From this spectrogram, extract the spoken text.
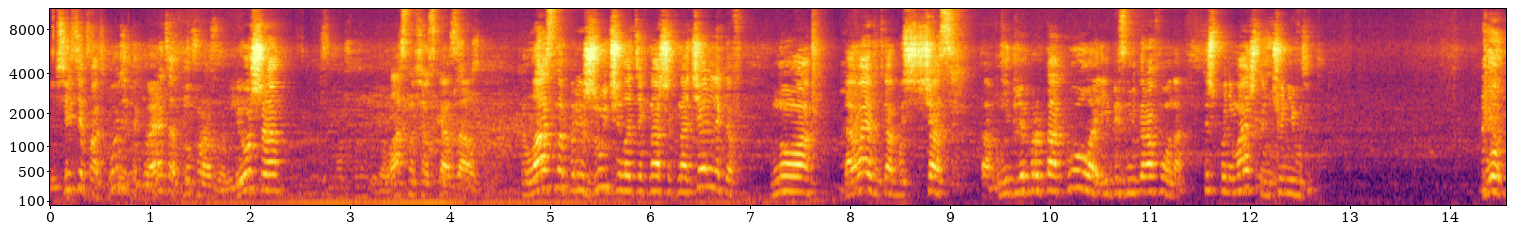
И все тебе подходят и говорят одну фразу. Леша, классно все сказал. Классно прижучил этих наших начальников, но давай вот как бы сейчас там, не для протокола и без микрофона. Ты же понимаешь, что ничего не будет. Вот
